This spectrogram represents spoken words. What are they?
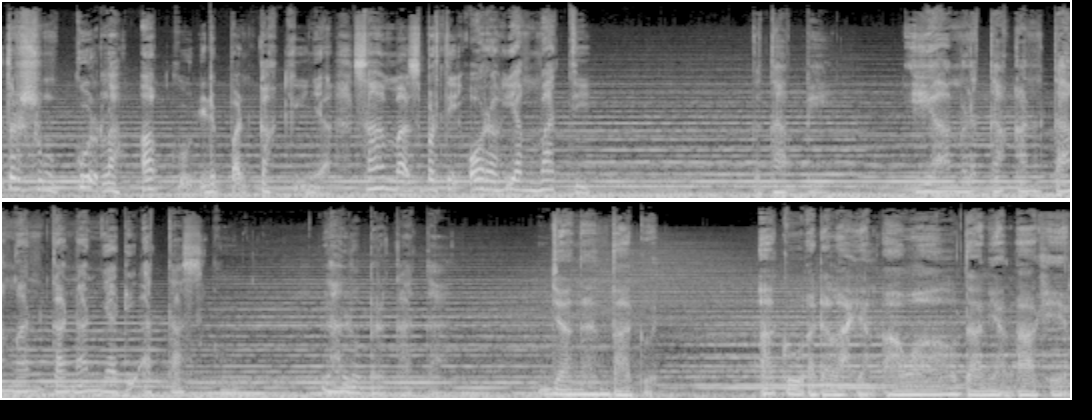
tersungkurlah aku di depan kakinya, sama seperti orang yang mati. Yang akhir,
